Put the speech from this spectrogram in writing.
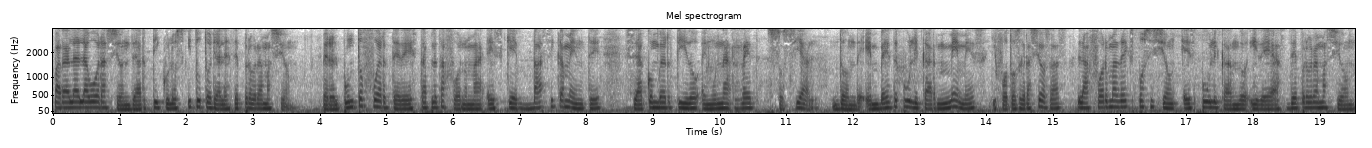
para la elaboración de artículos y tutoriales de programación. Pero el punto fuerte de esta plataforma es que básicamente se ha convertido en una red social, donde en vez de publicar memes y fotos graciosas, la forma de exposición es publicando ideas de programación,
